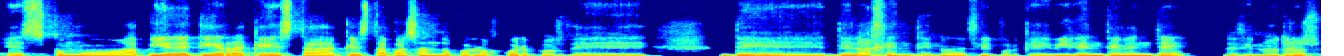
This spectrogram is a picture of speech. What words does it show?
es como a pie de tierra qué está, qué está pasando por los cuerpos de, la gente, ¿no? Es decir, porque evidentemente, decir, nosotros,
